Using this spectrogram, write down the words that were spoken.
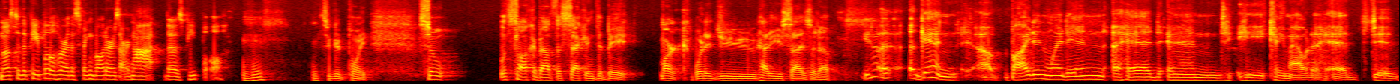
Most of the people who are the swing voters are not those people. Mm-hmm. That's a good point. So, Let's talk about the second debate. Mark, what did you, how do you size it up? Yeah, uh, again, uh, Biden went in ahead and he came out ahead. Did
